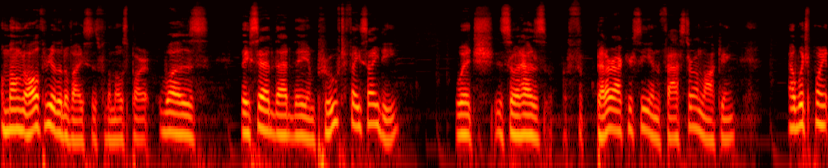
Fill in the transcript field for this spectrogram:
among all three of the devices for the most part was they said that they improved Face ID, which so it has better accuracy and faster unlocking. At which point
